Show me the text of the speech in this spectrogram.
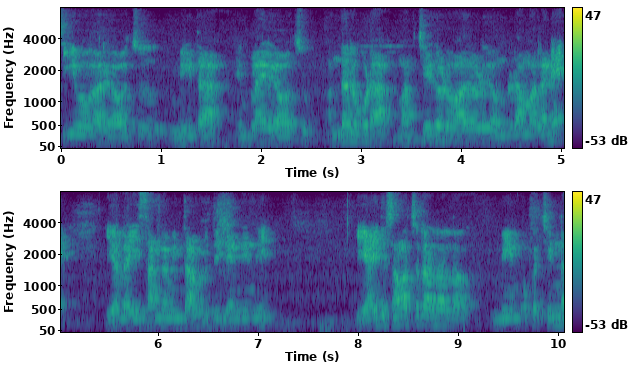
సిఇఓ గారు కావచ్చు మిగతా ఎంప్లాయీలు కావచ్చు అందరూ కూడా మాకు చేదోడు వాదోడుగా ఉండడం వల్లనే ఇవాళ ఈ సంఘం ఇంత అభివృద్ధి చెందింది. ఈ ఐదు సంవత్సరాలలో మేము ఒక చిన్న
